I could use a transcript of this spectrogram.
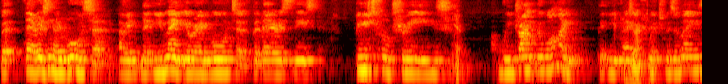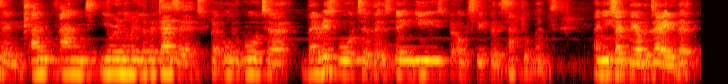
but there is no water. I mean, you make your own water, but there is these beautiful trees. Yeah. We drank the wine that you made, exactly. which was amazing. And and you're in the middle of a desert, but all the water there is water that is being used, but obviously for the settlements. And you said the other day that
